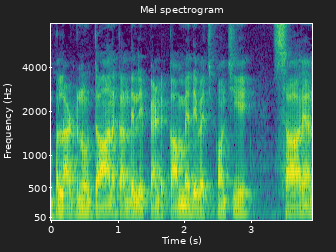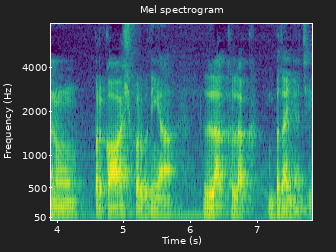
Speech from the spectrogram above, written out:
ਬਲੱਡ ਨੂੰ ਦਾਨ ਕਰਨ ਦੇ ਲਈ ਪਿੰਡ ਕਾਮੇ ਦੇ ਵਿੱਚ ਪਹੁੰਚੀਏ। ਸਾਰਿਆਂ ਨੂੰ ਪ੍ਰਕਾਸ਼ ਪੁਰਬ ਦੀਆਂ ਲੱਖ ਲੱਖ ਵਧਾਈਆਂ ਜੀ।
